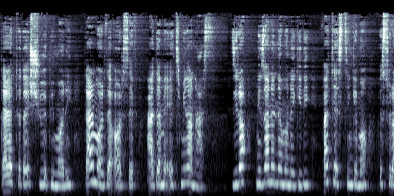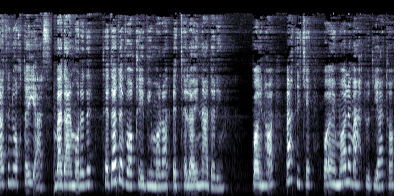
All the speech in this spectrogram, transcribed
در ابتدای شیوع بیماری در مورد R صفر عدم اطمینان هست. زیرا میزان نمونهگیری و testing ما به صورت نقطه ای است و در مورد تعداد واقعی بیماران اطلاعی نداریم. با این حال وقتی که با اعمال محدودیت ها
